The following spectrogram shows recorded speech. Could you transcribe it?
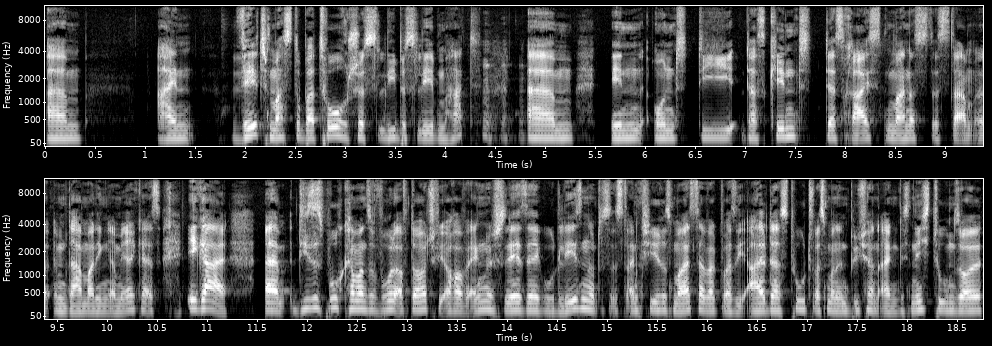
ähm, ein wild masturbatorisches Liebesleben hat ähm, in, und die das Kind des reichsten Mannes des im damaligen Amerika ist. Egal. Ähm, dieses Buch kann man sowohl auf Deutsch wie auch auf Englisch sehr, sehr gut lesen und es ist ein queeres Meisterwerk, weil sie all das tut, was man in Büchern eigentlich nicht tun soll,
